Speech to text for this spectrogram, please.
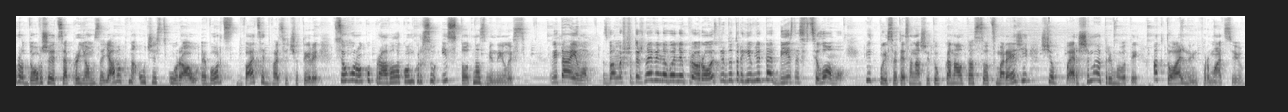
Продовжується прийом заявок на участь у РАУ Awards 2024. Цього року правила конкурсу істотно змінились. Вітаємо! З вами щотижневі новини про роздрібну торгівлю та бізнес в цілому. Підписуйтесь на наш YouTube канал та соцмережі, щоб першими отримувати актуальну інформацію.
